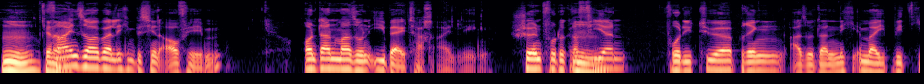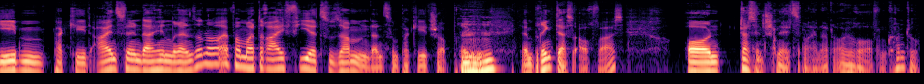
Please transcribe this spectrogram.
Hm, genau. fein säuberlich ein bisschen aufheben und dann mal so einen Ebay-Tag einlegen. Schön fotografieren, Mhm. vor die Tür bringen, also dann nicht immer mit jedem Paket einzeln dahin rennen, sondern einfach mal drei, vier zusammen dann zum Paketshop bringen. Mhm. Dann bringt das auch was. Und das sind schnell 200 Euro auf dem Konto.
